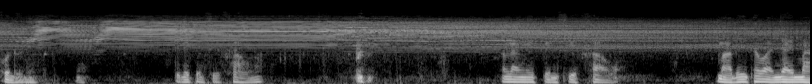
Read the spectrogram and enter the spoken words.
คนตัวนี้ตัวนี้เป็นสีขาวเนาะข้างล่างนี้เป็นสีขาวหมาที่ถ้าว่าใหญ่มา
